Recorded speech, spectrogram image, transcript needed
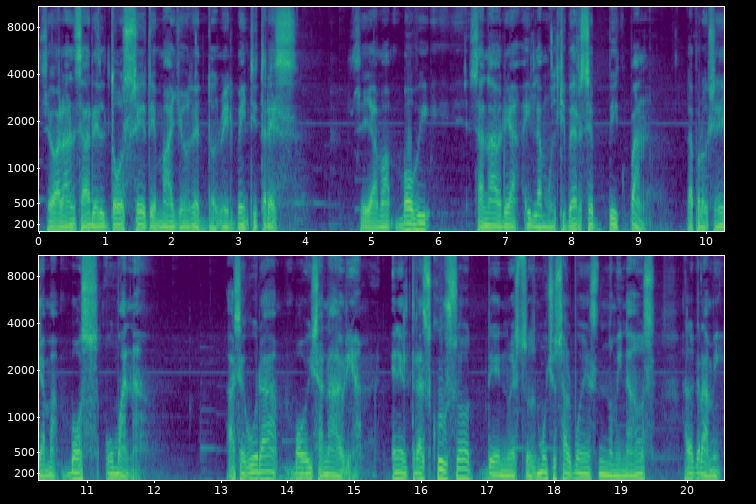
Se va a lanzar el 12 de mayo del 2023. Se llama Bobby Sanabria y la Multiverse Big Band. La producción se llama Voz Humana. Asegura Bobby Sanabria. En el transcurso de nuestros muchos álbumes nominados al Grammy,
